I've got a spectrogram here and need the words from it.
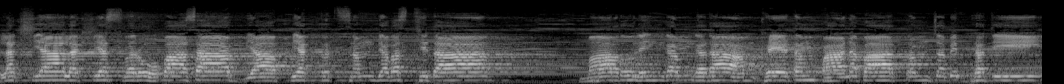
लक्ष्यालक्ष्यस्वरूपा सा व्याप्य कृत्स्नम् व्यवस्थिता। मातुलिङ्गम् गदाम् खेटम् पानपात्रम् च बिभ्रति।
